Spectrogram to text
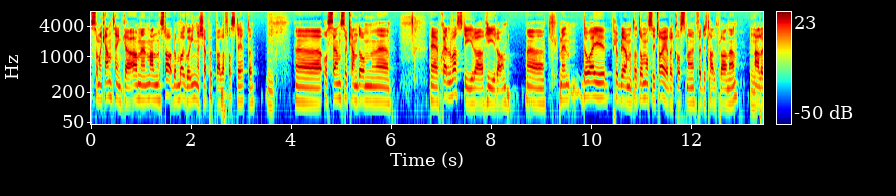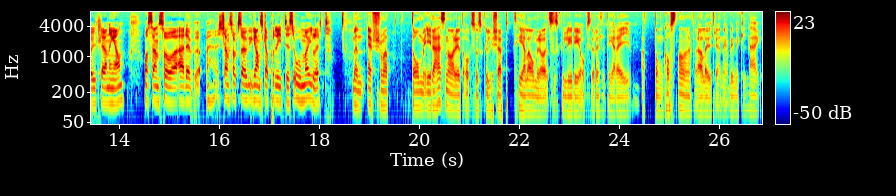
Så man kan tänka, ja men Malmö stad, de bara går in och köper upp alla fastigheter. Mm. Eh, och sen så kan de eh, eh, själva styra hyran. Men då är ju problemet att de måste ju ta hela kostnaden för detaljplanen, Mm. alla utredningar. Och sen så är det, känns också ganska politiskt omöjligt. Men eftersom att de i det här scenariot också skulle köpt hela området så skulle ju det också resultera i att de kostnaderna för alla utredningar blir mycket lägre.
